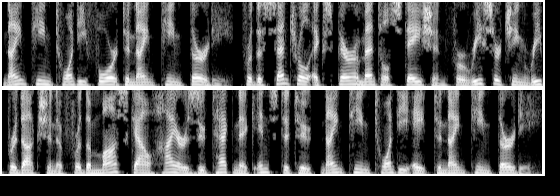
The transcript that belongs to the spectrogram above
1924 1930, for the Central Experimental Station for researching reproduction of for the Moscow Higher Zootechnik Institute 1928 1930.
